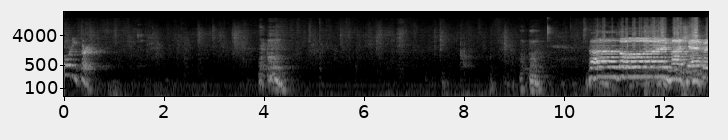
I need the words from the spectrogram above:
43. the Lord my shepherd.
